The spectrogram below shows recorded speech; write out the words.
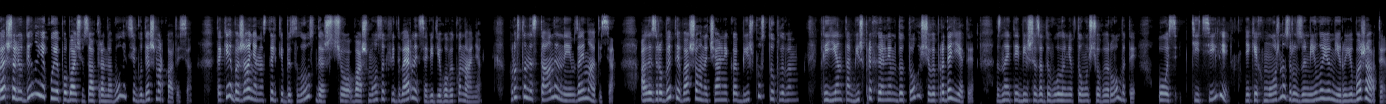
Перша людина, яку я побачу завтра на вулиці, буде шмаркатися. Таке бажання настільки безглузде, що ваш мозок відвернеться від його виконання, просто не стане ним займатися, але зробити вашого начальника більш поступливим, клієнта більш прихильним до того, що ви продаєте, знайти більше задоволення в тому, що ви робите, ось ті цілі, яких можна зрозумілою мірою бажати.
